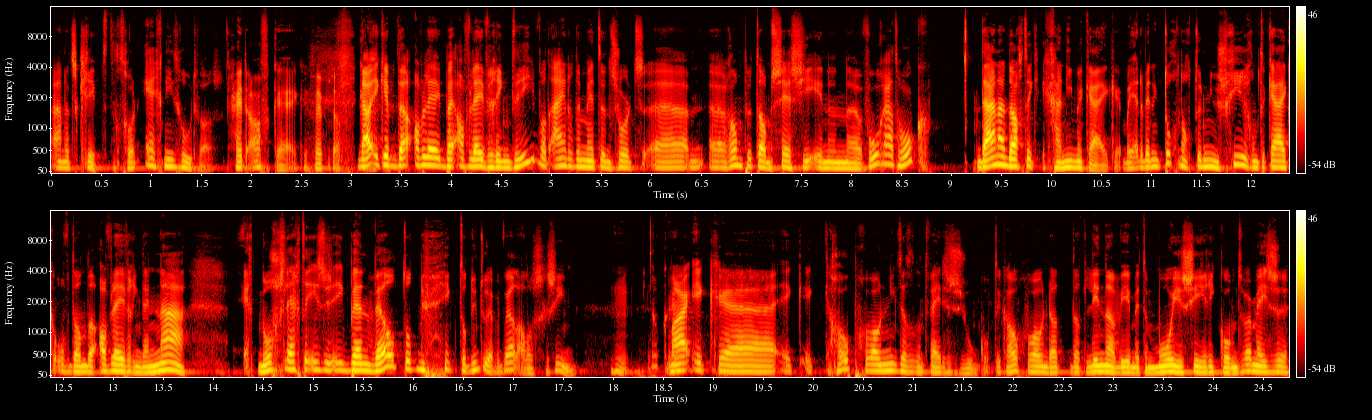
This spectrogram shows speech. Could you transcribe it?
aan het script. Dat het gewoon echt niet goed was. Ga je het afkijken? Of heb je het Nou, ik heb de afle bij aflevering 3, wat eindigde met een soort uh, rampentam-sessie in een voorraadhok. Daarna dacht ik, ik ga niet meer kijken. Maar ja, dan ben ik toch nog te nieuwsgierig om te kijken of dan de aflevering daarna echt nog slechter is. Dus ik ben wel, tot nu, tot nu toe heb ik wel alles gezien. Hm. Okay. Maar ik, uh, ik, ik hoop gewoon niet dat er een tweede seizoen komt. Ik hoop gewoon dat, dat Linda weer met een mooie serie komt... waarmee ze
